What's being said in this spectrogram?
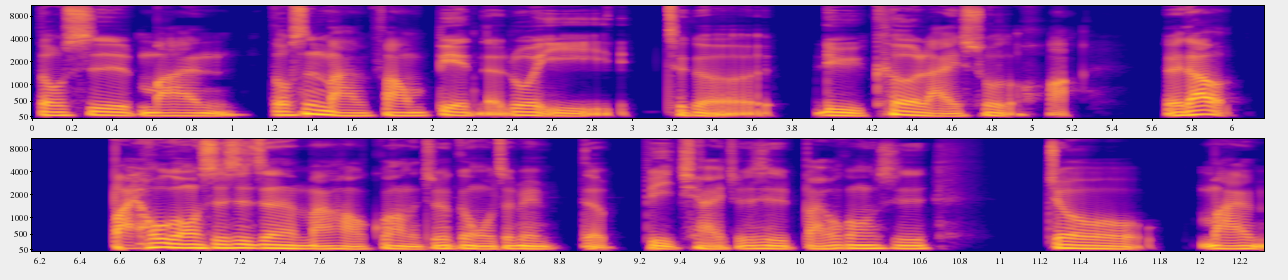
都是蛮都是蛮方便的。如果以这个旅客来说的话，对，到百货公司是真的蛮好逛的，就是跟我这边的比起来，就是百货公司就蛮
